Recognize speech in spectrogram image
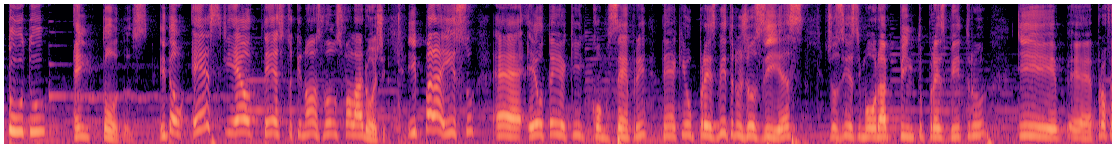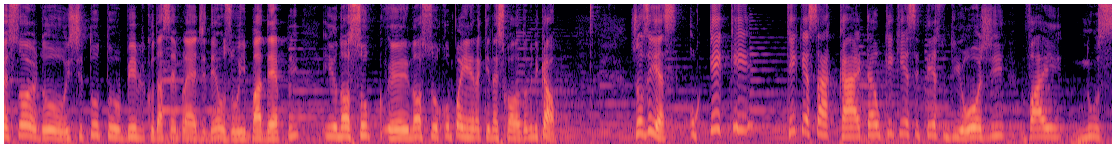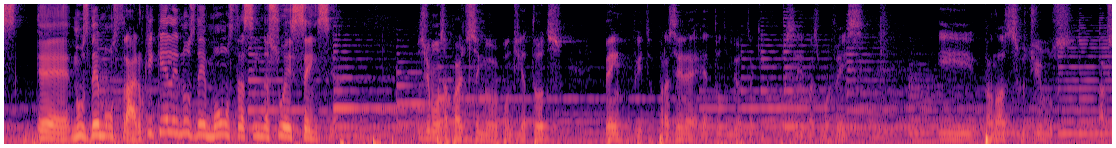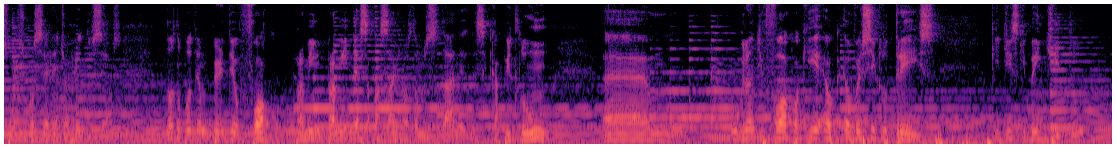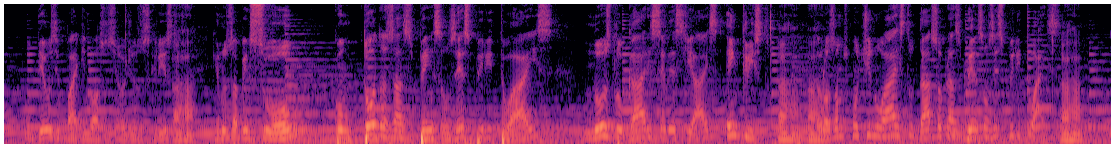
tudo em todos. Então, este é o texto que nós vamos falar hoje. E para isso, é, eu tenho aqui, como sempre, tenho aqui o presbítero Josias, Josias de Moura Pinto, presbítero e é, professor do Instituto Bíblico da Assembleia de Deus, o IBADEP, e o nosso, e nosso companheiro aqui na Escola Dominical. Josias, o que que, que, que essa carta, o que, que esse texto de hoje vai nos, é, nos demonstrar? O que, que ele nos demonstra assim na sua essência? Os irmãos, a paz do Senhor, bom dia a todos. Bem, Vitor, prazer é, é todo meu estar aqui com você mais uma vez e para nós discutirmos assuntos concernentes ao Reino dos Céus. Nós não podemos perder o foco. Para mim, para mim nessa passagem nós estamos estudando nesse capítulo 1, é, o grande foco aqui é o, é o versículo 3, que diz que bendito o Deus e Pai de nosso Senhor Jesus Cristo, que nos abençoou com todas as bênçãos espirituais nos lugares celestiais em Cristo. Então nós vamos continuar a estudar sobre as bênçãos espirituais.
